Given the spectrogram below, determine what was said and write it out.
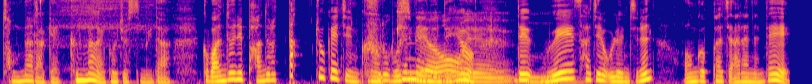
적나라하게 극명하게 보여줬습니다. 그 완전히 반으로 딱 쪼개진 그런 그렇겠네요. 모습이었는데요. 예. 근데 음. 왜 사진을 올렸는지는 언급하지 않았는데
